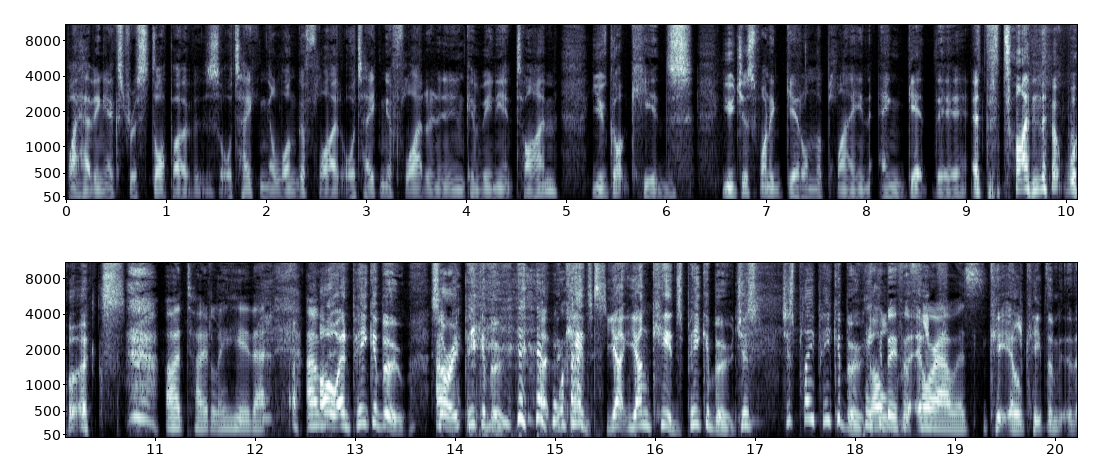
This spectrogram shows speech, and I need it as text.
by having extra stopovers or taking a longer flight or taking a flight at an inconvenient time. You've got kids. You just want to get on the plane and get there at the time that works. I totally hear that. Um, oh, and peekaboo. Sorry, oh, peekaboo. Uh, the kids, young, young kids, peekaboo. Just just play peekaboo. Peekaboo They'll, for 4 hours. It'll keep them.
